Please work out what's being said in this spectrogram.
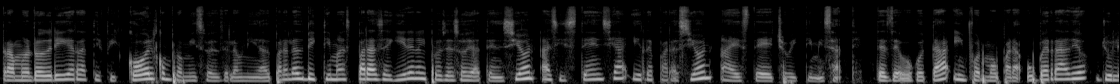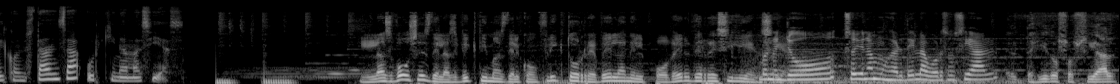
Ramón Rodríguez ratificó el compromiso desde la Unidad para las Víctimas para seguir en el proceso de atención, asistencia y reparación a este hecho victimizante. Desde Bogotá informó para UP Radio Julie Constanza Urquina Macías. Las voces de las víctimas del conflicto revelan el poder de resiliencia. Bueno, yo soy una mujer de labor social. El tejido social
